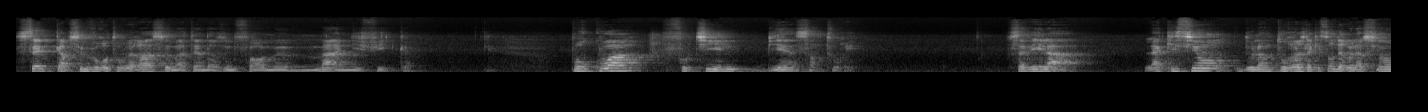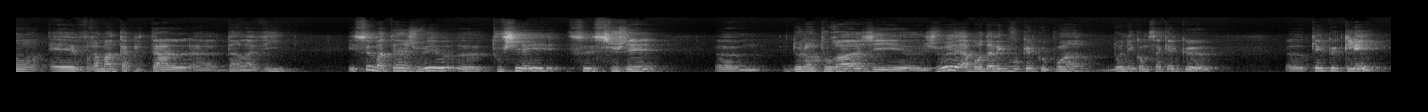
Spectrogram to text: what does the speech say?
cette capsule vous retrouvera ce matin dans une forme magnifique. Pourquoi faut-il bien s'entourer? Vous savez, la, question de l'entourage, la question des relations est vraiment capitale euh, dans la vie et ce matin, je vais euh, toucher ce sujet euh, de l'entourage et euh, je vais aborder avec vous quelques points, donner comme ça quelques, quelques clés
